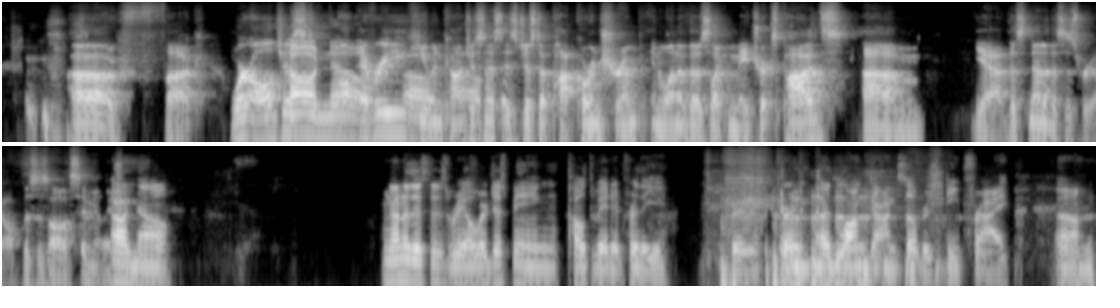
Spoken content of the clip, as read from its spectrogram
oh fuck! We're all just. Oh, no. all- every Oh, human no. consciousness is just a popcorn shrimp in one of those like Matrix pods. Um, yeah. This none of this is real. This is all a simulation. oh no none of this is real we're just being cultivated for the for, for a long john silver's deep fry um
